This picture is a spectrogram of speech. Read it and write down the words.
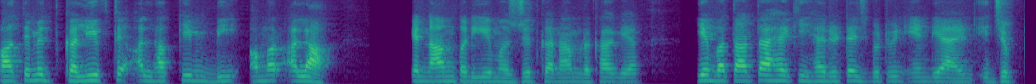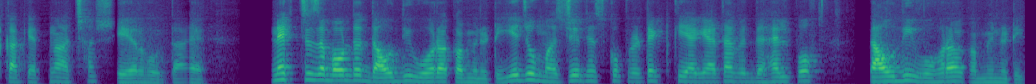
फातिमिद खलीफ थे, अल हकीम बी अमर अला के नाम पर ये मस्जिद का नाम रखा गया। ये बताता है कि heritage between India and Egypt का कितना अच्छा शेयर होता है। Next is about the Dawoodi Vohra community ये जो मस्जिद है, इसको प्रोटेक्ट किया गया था with the help of Dawoodi Vohra community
